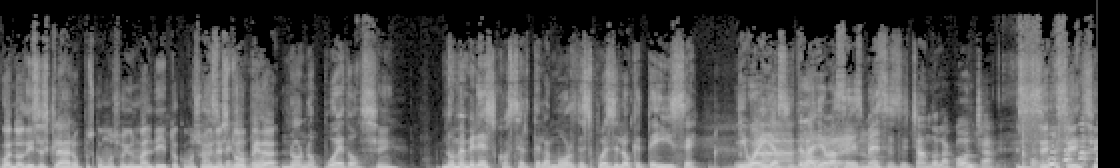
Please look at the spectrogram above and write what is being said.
cuando dices, claro, pues como soy un maldito, como soy una estúpida. No, no puedo. Sí. No me merezco hacerte el amor después de lo que te hice. Y güey, y así te la llevas seis meses echando la concha. Sí, sí, sí.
